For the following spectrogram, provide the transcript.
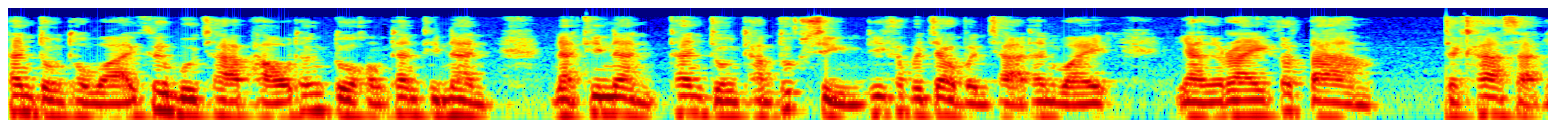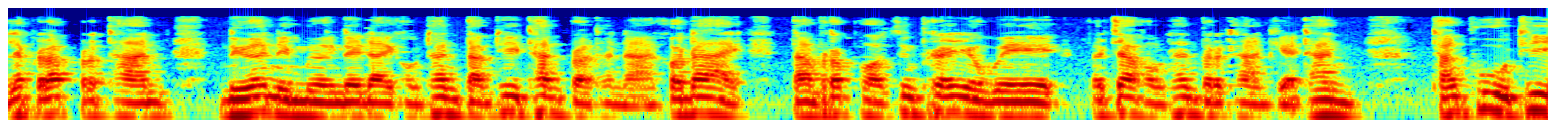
ท่านจงถวายเครื่องบูชาเผาทั้งตัวของท่านที่นั่น ณที่นั่นท่านจงทำทุกสิ่งที่ข้าพเจ้าบัญชาท่านไว้ อย่างไรก็ตาม จะฆ่าสัตว์และรับประทานเนื้อในเมืองใด ๆ ของท่านตามที่ท่านปรารถนาก็ได้ ตามพระพรซึ่งพระยาเว พระเจ้าของท่านประทานแก่ท่าน ทั้งผู้ที่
